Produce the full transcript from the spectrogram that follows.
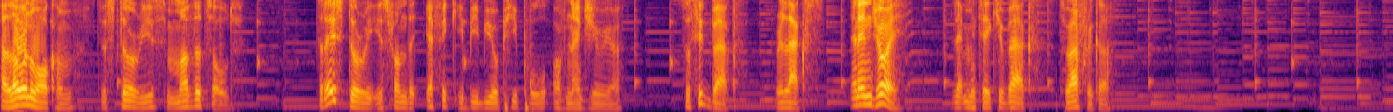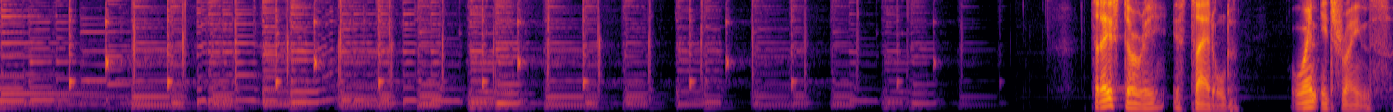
Hello and welcome to Stories Mother Told. Today's story is from the Efik Ibibio people of Nigeria. So sit back, relax, and enjoy. Let me take you back to Africa. Today's story is titled When It Rains.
